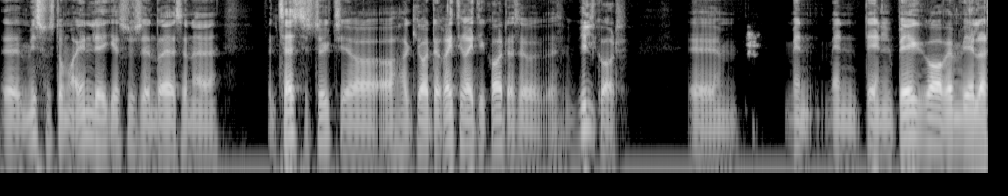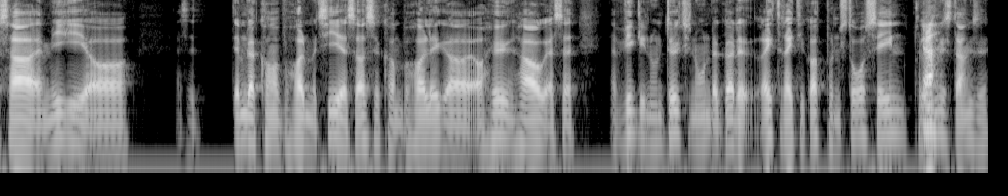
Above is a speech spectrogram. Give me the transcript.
øh, misforstå mig endelig ikke, jeg synes, at Andreas han er fantastisk dygtig, og, og har gjort det rigtig, rigtig godt, altså, altså vildt godt. Øh, men, men Daniel Bækkegaard, hvem vi ellers har, Miki og altså, dem, der kommer på hold, Mathias også er kommet på hold, ikke? Og, og Høgenhaug, altså, der er virkelig nogle dygtige nogen, der gør det rigtig, rigtig godt på den store scene, på Ja. lang distance.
